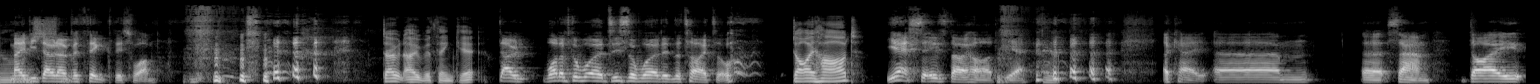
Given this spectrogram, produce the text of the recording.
Maybe don't overthink this one. Don't overthink it. Don't. One of the words is the word in the title. Die Hard. Yes, it is Die Hard. Yeah. okay. Um, uh, Sam. Die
